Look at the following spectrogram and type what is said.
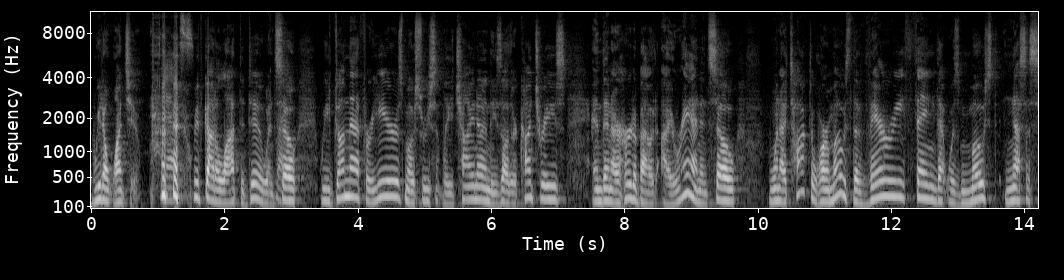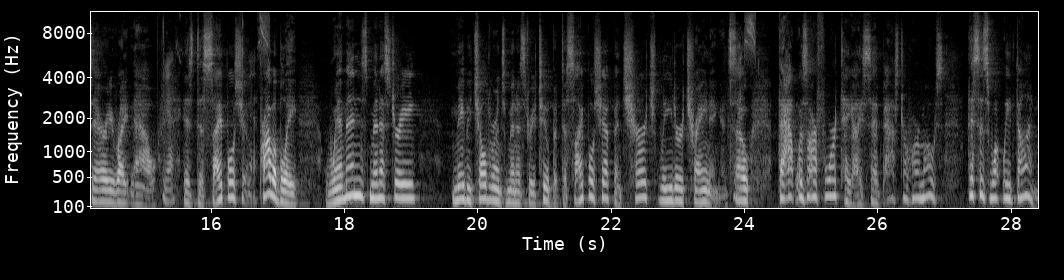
we don't want you. Yes. we've got a lot to do. And right. so we've done that for years, most recently China and these other countries. And then I heard about Iran. And so when I talked to Hormoz, the very thing that was most necessary right now yes. is discipleship, yes. probably women's ministry, maybe children's ministry too, but discipleship and church leader training. And so yes. that was our forte. I said, Pastor Hormoz, this is what we've done.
